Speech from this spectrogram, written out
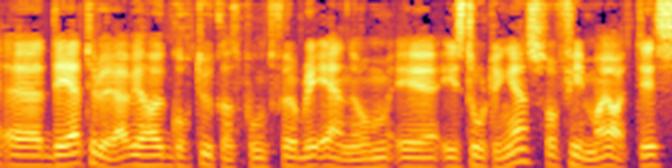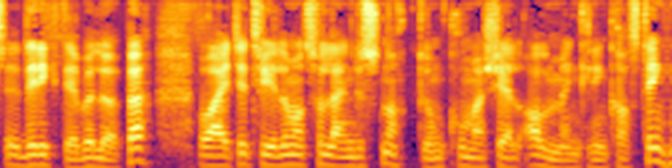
Eh, det tror jeg vi har et godt utgangspunkt for å bli enige om i, Stortinget. Så finner man alltid det riktige beløpet. Og jeg er ikke i tvil om at så lenge du snakker om kommersiell allmennkringkasting,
